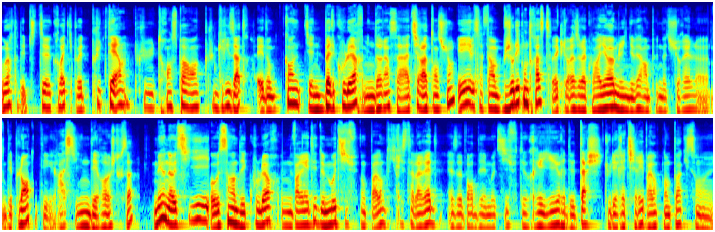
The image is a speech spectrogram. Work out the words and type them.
Ou alors tu as des petites crevettes qui peuvent être plus ternes, plus transparentes, plus grisâtres. Et donc quand il y a une belle couleur, mine de rien, ça attire l'attention et ça fait un joli contraste avec le reste de l'aquarium, l'univers un peu naturel euh, des plantes, des racines, des roches, tout ça. Mais on a aussi au sein des couleurs une variété de motifs. Donc par exemple les Crystal Red, elles apportent des motifs de rayures et de taches que les Red Cherry par exemple n'ont pas, qui sont euh,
